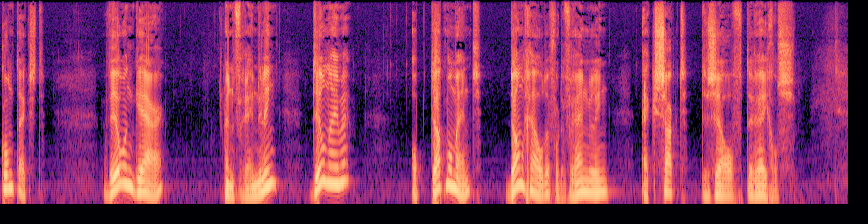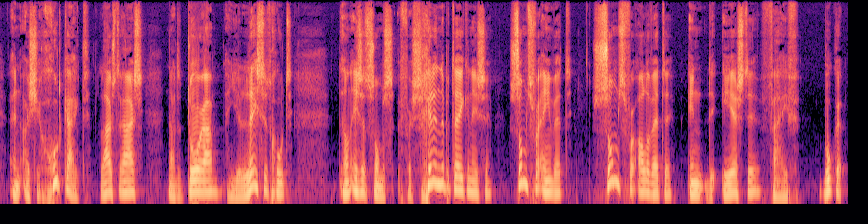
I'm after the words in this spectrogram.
context. Wil een ger, een vreemdeling, deelnemen? Op dat moment, dan gelden voor de vreemdeling exact dezelfde regels. En als je goed kijkt, luisteraars, naar de Torah en je leest het goed, dan is het soms verschillende betekenissen, soms voor één wet, soms voor alle wetten in de eerste vijf boeken.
